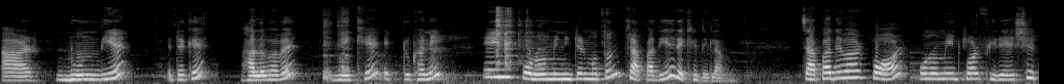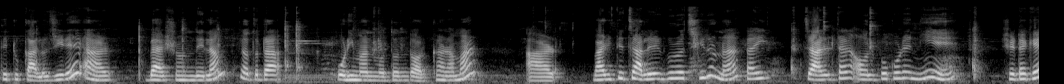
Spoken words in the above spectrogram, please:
আর নুন দিয়ে এটাকে ভালোভাবে মেখে একটুখানি এই পনেরো মিনিটের মতন চাপা দিয়ে রেখে দিলাম। চাপা দেওয়ার পর পনেরো মিনিট পর ফিরে এসে এতে একটু কালো জিরে আর বেসন দিলাম, যতটা পরিমাণ মতন দরকার আমার। আর বাড়িতে চালের গুঁড়ো ছিল না, তাই চালটা অল্প করে নিয়ে সেটাকে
